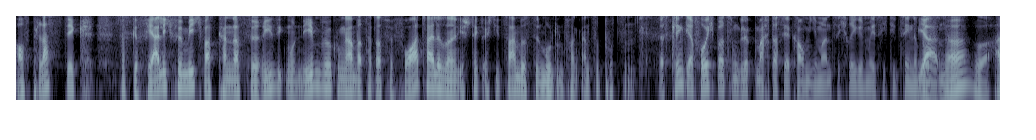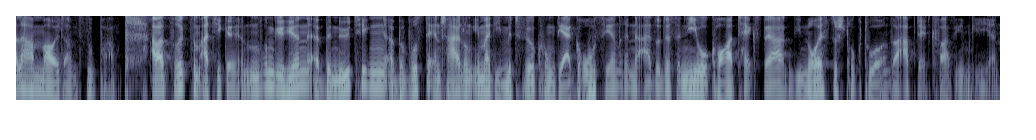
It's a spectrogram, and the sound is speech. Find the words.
auf Plastik, ist das gefährlich für mich? Was kann das für Risiken und Nebenwirkungen haben? Was hat das für Vorteile? Sondern ihr steckt euch die Zahnbürste in den Mund und fangt an zu putzen. Das klingt ja furchtbar, zum Glück macht das ja kaum jemand sich regelmäßig die Zähne putzen. Ja, ne? So, alle haben Mauldampf, super. Aber zurück zum Artikel. In unserem Gehirn äh, benötigen äh, bewusste Entscheidungen immer die Mitwirkung der Großhirnrinde, also des Neokortex, der die neueste Struktur unser Update quasi im Gehirn.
